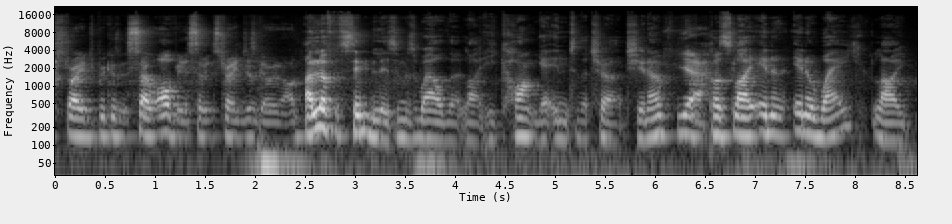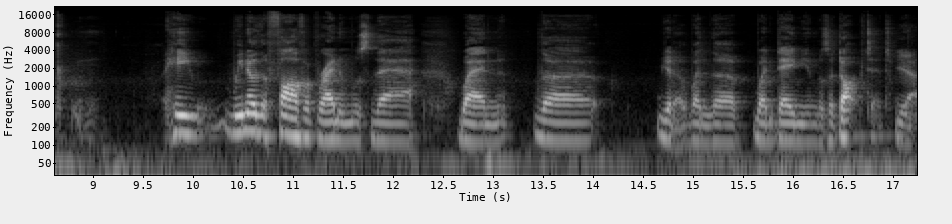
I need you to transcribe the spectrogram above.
strange because it's so obvious something strange is going on. I love the symbolism as well that like he can't get into the church, you know? Yeah. Because like in a, in a way, like he we know that Father Brennan was there when the you know when the when Damien was adopted. Yeah.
